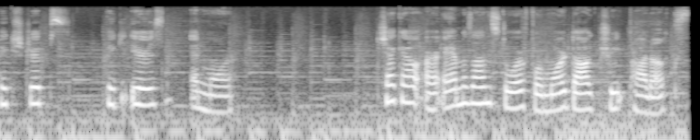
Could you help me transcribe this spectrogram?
pig strips, pig ears, and more. Check out our Amazon store for more dog treat products.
